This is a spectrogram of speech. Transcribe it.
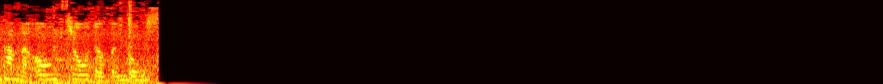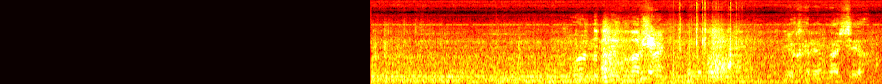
他们的欧洲的分公司。 Можно приглашать. Ни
